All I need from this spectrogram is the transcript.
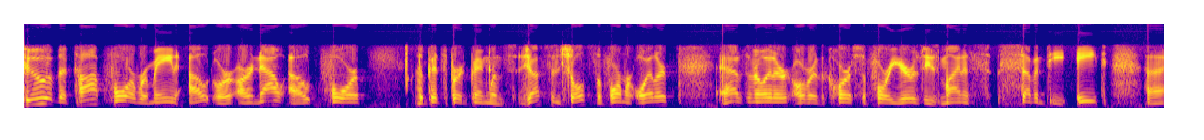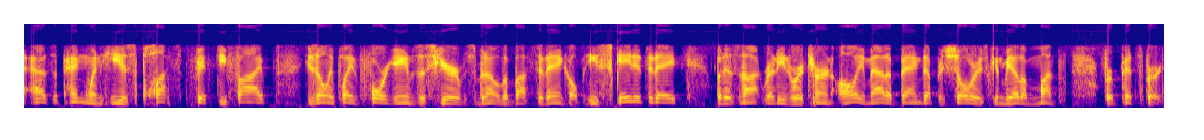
two of the top four remain out or are now out for the Pittsburgh Penguins. Justin Schultz, the former Oiler, as an Oiler over the course of four years, he's minus 78. Uh, as a Penguin, he is plus 55. He's only played four games this year. He's been out with a busted ankle. He skated today, but is not ready to return. Olli Maatta banged up his shoulder. He's going to be out a month for Pittsburgh.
